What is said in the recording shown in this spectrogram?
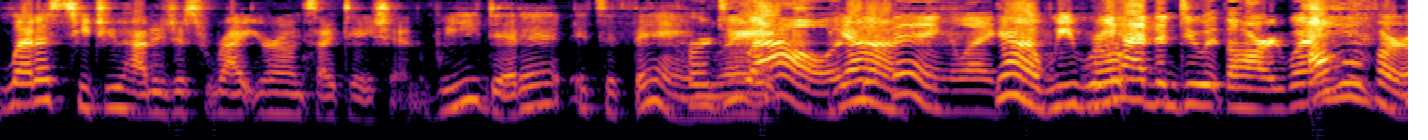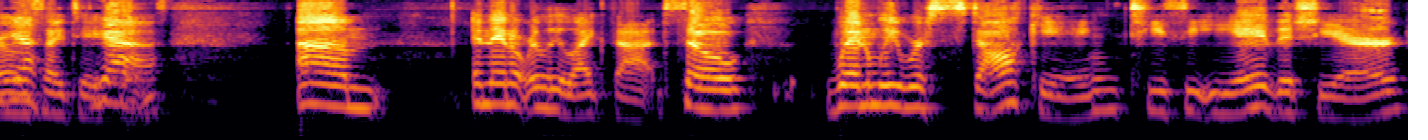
let us teach you how to just write your own citation. We did it. It's a thing. Purdue like. It's yeah. a thing. Like yeah, we wrote, we had to do it the hard way. All of our own yeah. citations. Yeah. Um, and they don't really like that. So when we were stalking TCEA this year,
